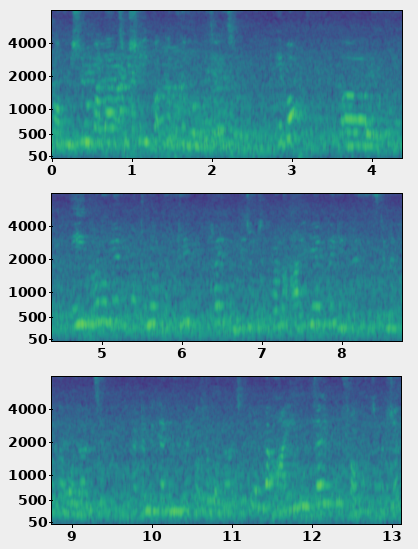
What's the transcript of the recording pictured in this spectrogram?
প্রভিশন বলা আছে সেই কথাগুলো বলতে চাইছি এবং এই ধরনের ঘটনা ঘটলে কোথায় অভিযোগ কারণ আইনে একটা রিপ্রেস সিস্টেমের কথা বলা আছে, একটা মেকানিজমের কথা বলা আছে, তো আমরা আইনটাই খুব সহজ ভাষায়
